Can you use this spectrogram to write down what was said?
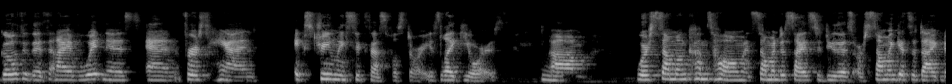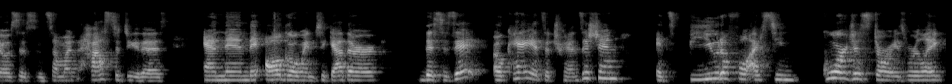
go through this and I have witnessed and firsthand extremely successful stories like yours. Mm-hmm. Um, where someone comes home and someone decides to do this, or someone gets a diagnosis and someone has to do this, and then they all go in together. This is it. Okay, it's a transition. It's beautiful. I've seen gorgeous stories where, like,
